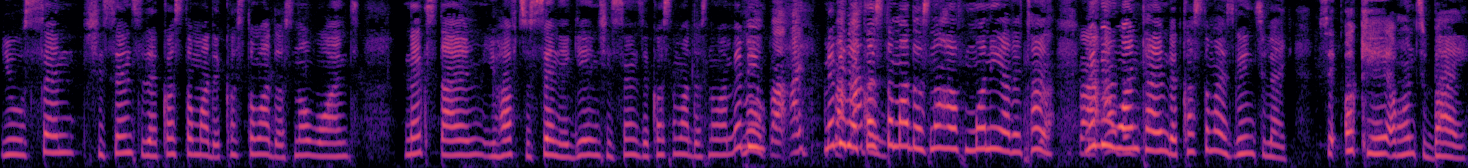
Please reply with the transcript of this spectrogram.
you send, she sends the customer, the customer does not want, Next time you have to send again, she sends, the customer does not want. Maybe No, but I maybe but the customer does not have money at the time. but maybe other- one time the customer is going to like say, okay, I want to buy.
